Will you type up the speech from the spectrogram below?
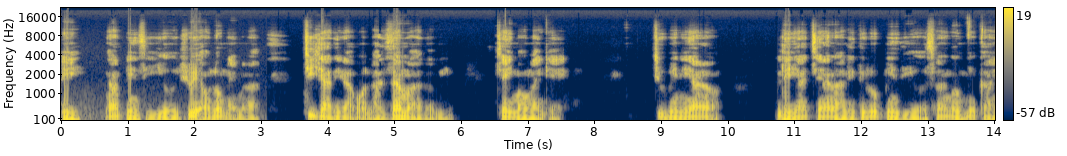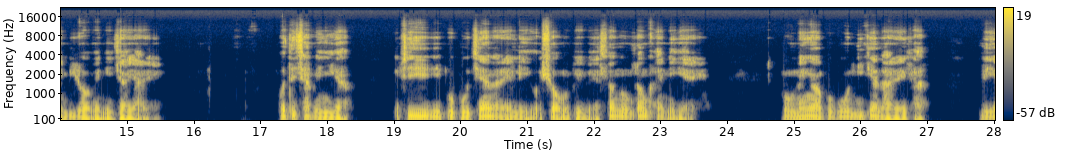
အေးငါပင်စီကိုရွှေ့အောင်လုပ်နိုင်မလားကြည့်ကြသေးတာပေါ့လာစမ်းပါဆိုပြီးချိန်မုံလိုက်တယ်ကျူပင်တွေကတော့လေရကျန်းလာလေသူတို့ပင်စီကိုအစွမ်းကုန်ညှို့ကိုင်းပြီးတော့ပဲနေကြရတယ်ဝတ်တချပင်ကြီးက တဖြည်းဖြည်းပူပူချမ်းလာတဲ့လေကိုရှော့မပေးပဲဆွမ်းကုန်တောင့်ခံနေခဲ့တယ်။မုန်တိုင်းကပူပူနီးကပ်လာတဲ့အခါလေက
